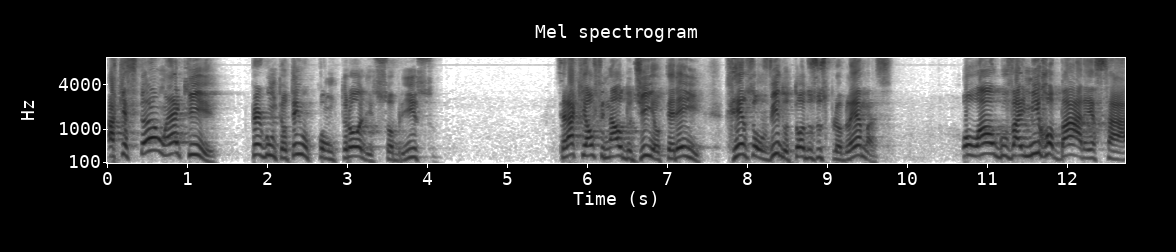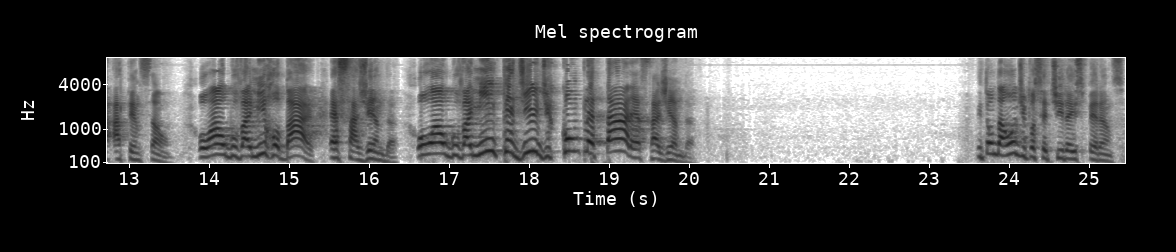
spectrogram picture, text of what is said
A questão é que, pergunta, eu tenho controle sobre isso? Será que ao final do dia eu terei resolvido todos os problemas? Ou algo vai me roubar essa atenção? Ou algo vai me roubar essa agenda? Ou algo vai me impedir de completar essa agenda? Então, da onde você tira a esperança?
